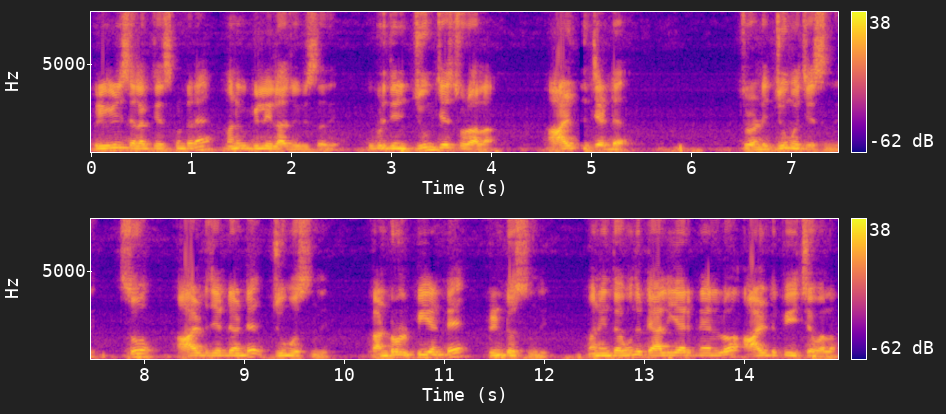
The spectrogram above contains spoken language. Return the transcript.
ప్రివ్యూని సెలెక్ట్ చేసుకుంటేనే మనకు బిల్ ఇలా చూపిస్తుంది. ఇప్పుడు దీన్ని జూమ్ చేసి చూడాలా? ఆల్ట్ జెడ్ చూడండి జూమ్ వచ్చేసింది. సో ఆల్ట్ జెడ్ అంటే జూమ్ వస్తుంది. కంట్రోల్ పి అంటే ప్రింట్ వస్తుంది. మనం ఇంతకుముందు టాలీ ఆర్పి నైన్లో ఆల్ట్ పి ఇచ్చేవాళ్ళం.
